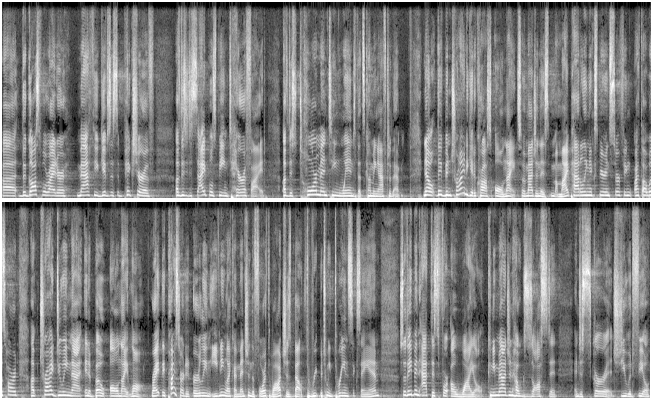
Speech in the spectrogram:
uh, the gospel writer Matthew gives us a picture of, of these disciples being terrified of this tormenting wind that's coming after them. Now, they've been trying to get across all night. So imagine this my paddling experience surfing, I thought was hard. Uh, try doing that in a boat all night long, right? They probably started early in the evening. Like I mentioned, the fourth watch is about three, between 3 and 6 a.m. So they've been at this for a while. Can you imagine how exhausted and discouraged you would feel?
